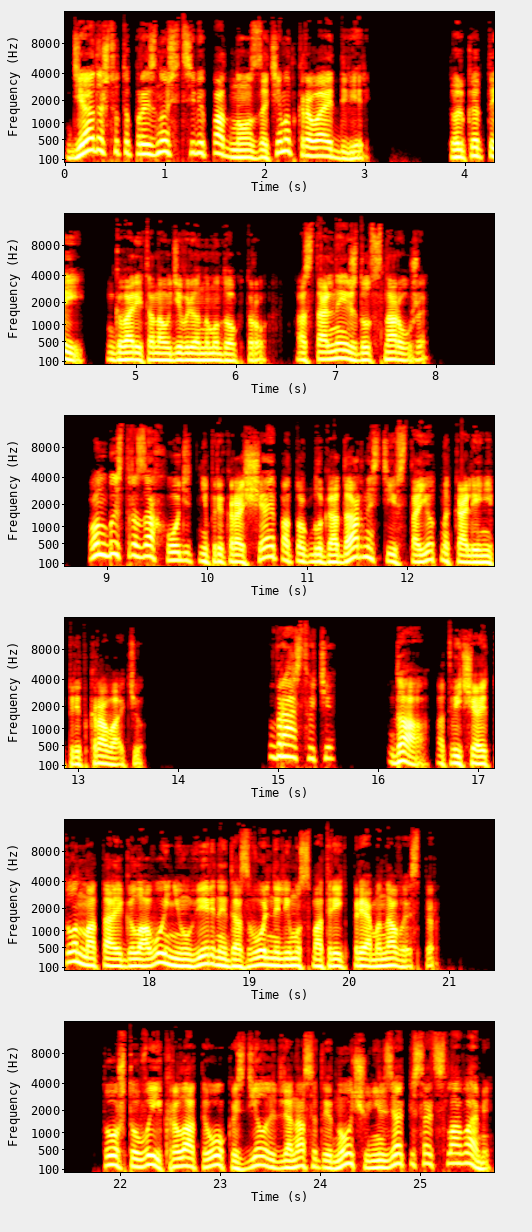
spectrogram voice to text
Диада что-то произносит себе под нос, затем открывает дверь. «Только ты», — говорит она удивленному доктору, — «остальные ждут снаружи». Он быстро заходит, не прекращая поток благодарности, и встает на колени перед кроватью. «Здравствуйте». «Да», — отвечает он, мотая головой, неуверенный, дозволено ли ему смотреть прямо на Веспер. «То, что вы и крылатое око сделали для нас этой ночью, нельзя писать словами,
